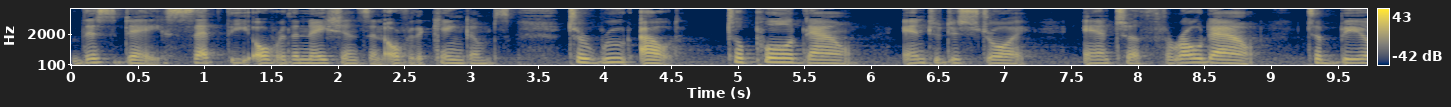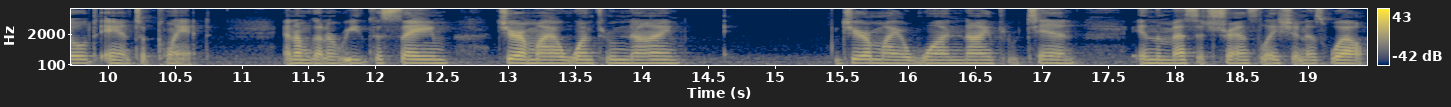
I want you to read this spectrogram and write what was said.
this day set thee over the nations and over the kingdoms to root out, to pull down, and to destroy, and to throw down, to build and to plant. And I'm going to read the same Jeremiah 1 through 9, Jeremiah 1 9 through 10 in the message translation as well.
